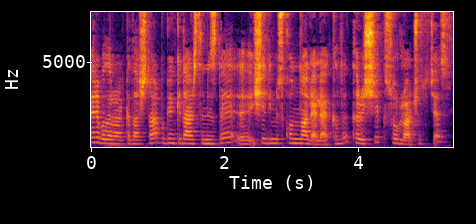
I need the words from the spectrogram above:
Merhabalar arkadaşlar. Bugünkü dersimizde e, işlediğimiz konularla alakalı karışık sorular çözeceğiz.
